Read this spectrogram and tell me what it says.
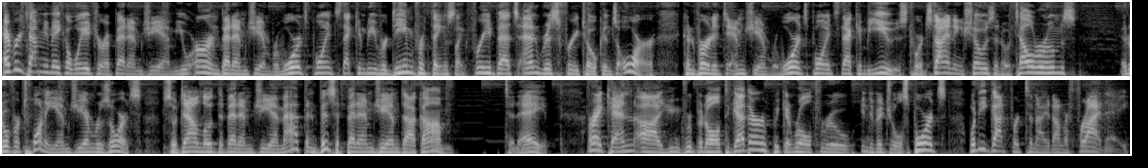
Every time you make a wager at BetMGM, you earn BetMGM rewards points that can be redeemed for things like free bets and risk-free tokens or converted to MGM rewards points that can be used towards dining shows and hotel rooms at over 20 MGM resorts. So download the BetMGM app and visit betmgm.com today. All right, Ken, uh, you can group it all together. We can roll through individual sports. What do you got for tonight on a Friday?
